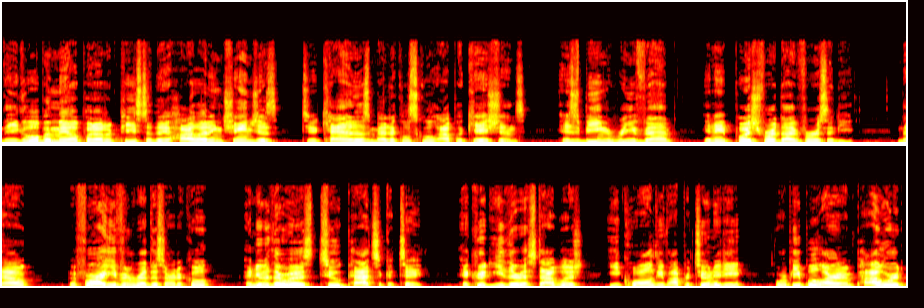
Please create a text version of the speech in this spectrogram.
The Globe and Mail put out a piece today highlighting changes to Canada's medical school applications. It is being revamped in a push for diversity. Now, before I even read this article, I knew there was two paths it could take. It could either establish equality of opportunity, where people are empowered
